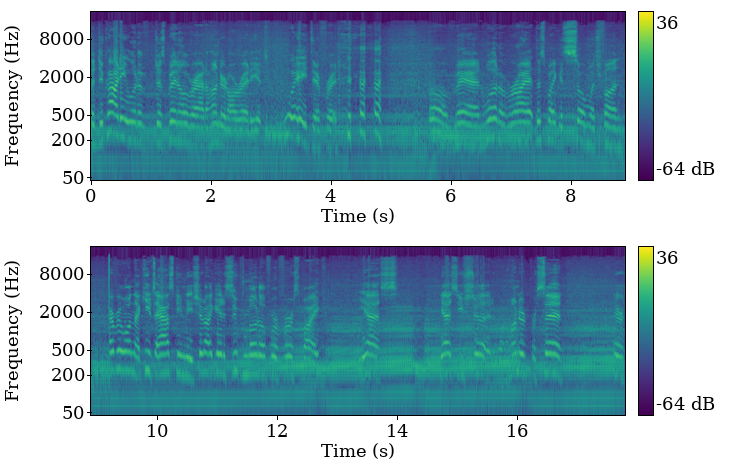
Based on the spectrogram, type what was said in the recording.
the Ducati would have just been over at 100 already. It's way different. oh man, what a riot. This bike is so much fun. Everyone that keeps asking me, should I get a Supermoto for a first bike? Yes, Yes, you should. 100%. They're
